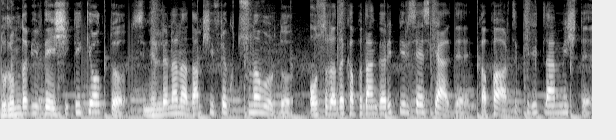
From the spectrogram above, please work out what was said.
Durumda bir değişiklik yoktu. Sinirlenen adam şifre kutusuna vurdu. O sırada kapıdan garip bir ses geldi. Kapı artık kilitlenmişti.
